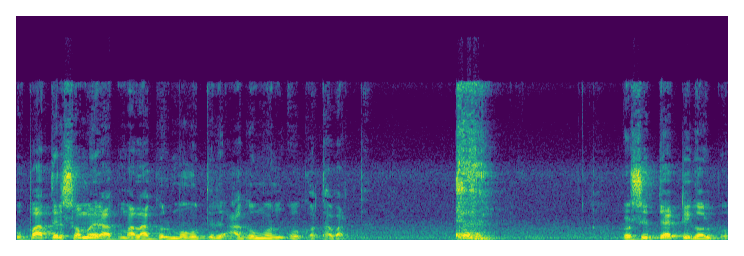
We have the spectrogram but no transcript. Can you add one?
উপাতের সময় রাত মালাকুল মৌতের আগমন ও কথাবার্তা। প্রসিদ্ধ একটি গল্প,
